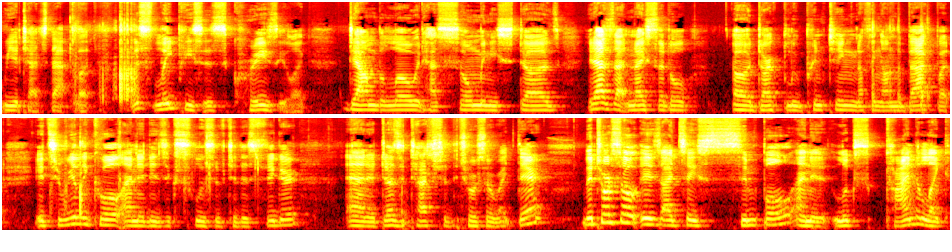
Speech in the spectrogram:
reattach that, but this leg piece is crazy. Like, down below, it has so many studs. It has that nice little uh, dark blue printing, nothing on the back, but it's really cool, and it is exclusive to this figure, and it does attach to the torso right there. The torso is, I'd say, simple, and it looks kind of like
